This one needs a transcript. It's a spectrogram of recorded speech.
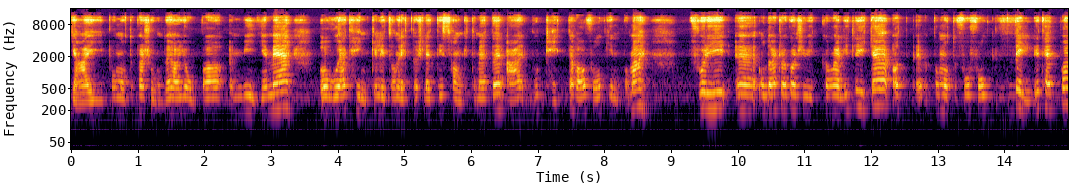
jeg på en måte personlig har jobba mye med, og hvor jeg tenker litt sånn rett og slett i centimeter, er hvor tett jeg har folk innpå meg. Fordi, eh, og der tror jeg kanskje vi kan være litt like, at eh, på en måte få folk veldig tett på.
